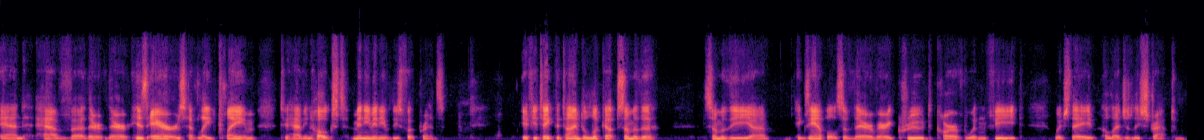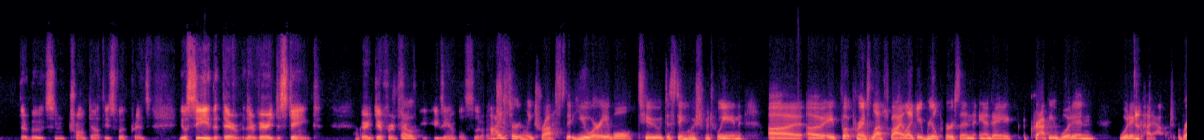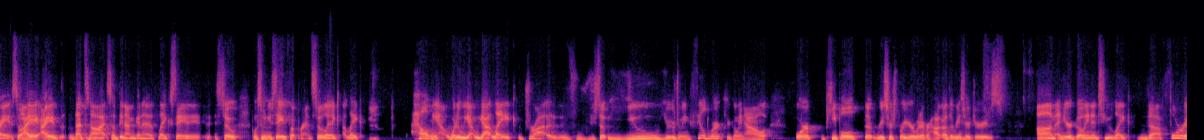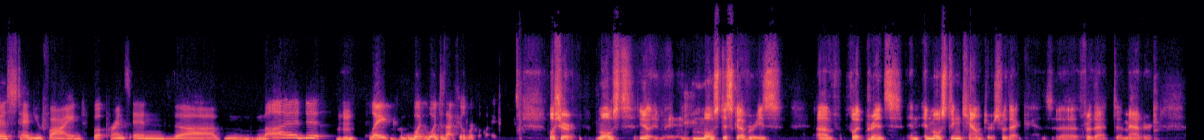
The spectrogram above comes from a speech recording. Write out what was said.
and have uh, their their his heirs have laid claim to having hoaxed many many of these footprints. If you take the time to look up some of the some of the uh, examples of their very crude carved wooden feet, which they allegedly strapped to their boots and tromped out these footprints, you'll see that they're they're very distinct, very different So, from the examples that I'm I certainly trust that you are able to distinguish between uh, a, a footprint left by like a real person and a crappy wooden wooden Yeah. cutout, right? So Yeah. I, I that's not something I'm gonna like say. So, but so when you say footprints, so like like. Yeah. Help me out. What do we got? We got like draw. So you you're doing field work. You're going out, or people that research for you or whatever. How Mm-hmm. other researchers um, and you're going into like the forest and you find footprints in the mud Mhm. like Mhm. what what does that field work look like Well, sure. Most, you know, most discoveries of footprints and, and most encounters for that uh, for that uh, matter,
